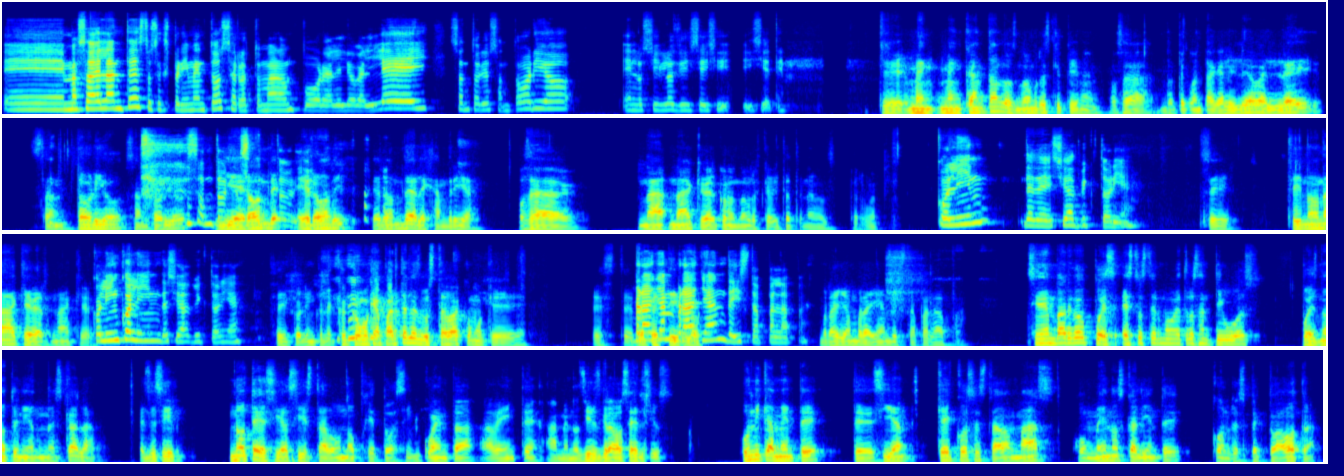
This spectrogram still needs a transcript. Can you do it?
Eh, más adelante, estos experimentos se retomaron por Galileo Galilei, Santorio Santorio, en los siglos XVI y XVII. que me, me encantan los nombres que tienen. O sea, date cuenta, Galileo Galilei, Santorio, Santorio y Herón de. Herón de- Herón de Alejandría. O sea, na- nada que ver con los nombres que ahorita tenemos, pero bueno. Colín de, Ciudad Victoria. Sí, sí, no, nada que ver, nada que ver. Colín Colín de Ciudad Victoria. Sí, Colín, Colín. Co- Como que aparte les gustaba como que este, Brian. Brian de Iztapalapa. Brian Brian de Iztapalapa. Sin embargo, pues estos termómetros antiguos pues no tenían una escala. Es decir, no te decía si estaba un objeto a 50, a 20, a menos 10 grados Celsius. Únicamente te decían qué cosa estaba más o menos caliente con respecto a otra.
